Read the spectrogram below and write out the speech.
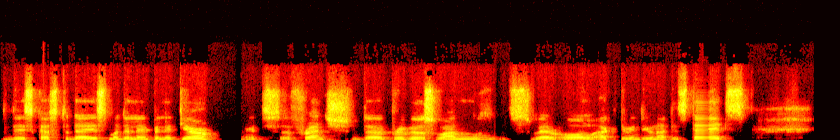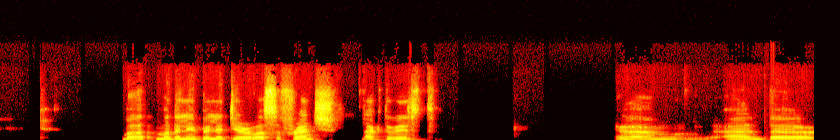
discuss today is Madeleine Pelletier. It's uh, French. The previous ones were all active in the United States. But Madeleine Pelletier was a French activist. Um, and uh,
